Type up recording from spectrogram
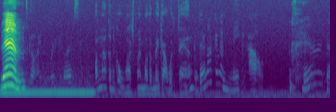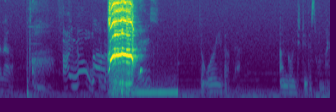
them. I know where he lives. I'm not gonna go watch my mother make out with Dan. They're not gonna make out. They're gonna. I know. Don't worry about that. I'm going to do this one myself.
